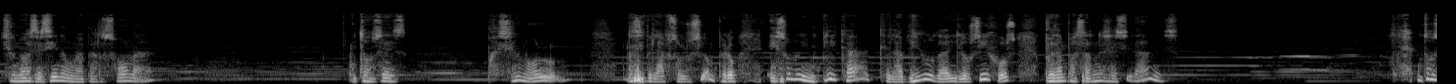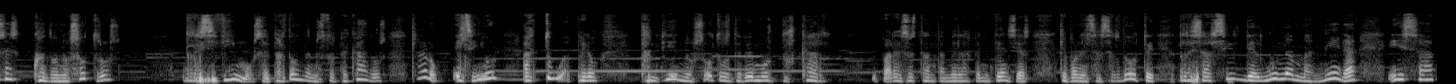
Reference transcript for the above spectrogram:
si uno asesina a una persona, entonces, pues si uno recibe la absolución, pero eso no implica que la viuda y los hijos puedan pasar necesidades. Entonces, cuando nosotros recibimos el perdón de nuestros pecados, claro, el Señor actúa, pero también nosotros debemos buscar, y para eso están también las penitencias que pone el sacerdote, resarcir de alguna manera esa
